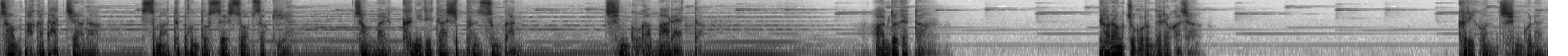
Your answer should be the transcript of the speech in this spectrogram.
전파가 닿지 않아 스마트폰도 쓸 수 없었기에 정말 큰일이다 싶은 순간 친구가 말했다. 안 되겠다. 벼랑 쪽으로 내려가자. 그리곤 친구는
